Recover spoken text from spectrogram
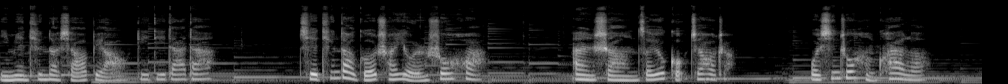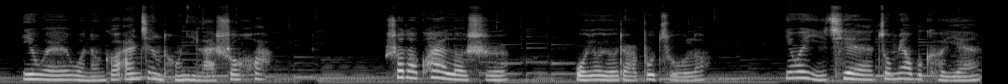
一面听到小表滴滴答答，且听到隔船有人说话，岸上则有狗叫着。我心中很快乐，因为我能够安静同你来说话。说到快乐时，我又有点不足了，因为一切纵妙不可言，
